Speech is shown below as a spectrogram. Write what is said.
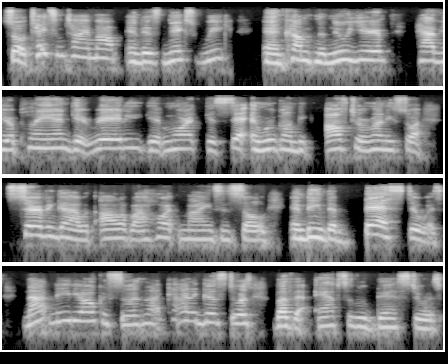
So take some time out in this next week and come the new year have your plan, get ready, get marked, get set, and we're going to be off to a running start, serving God with all of our heart, minds, and soul, and being the best stewards, not mediocre stewards, not kind of good stewards, but the absolute best stewards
